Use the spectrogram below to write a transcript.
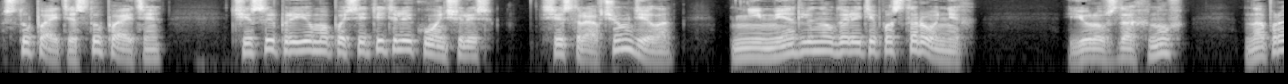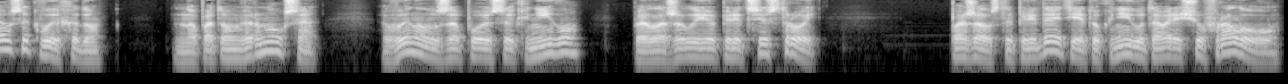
«Ступайте, ступайте. Часы приема посетителей кончились. Сестра, в чем дело? Немедленно удалите посторонних». Юра, вздохнув, направился к выходу, но потом вернулся, вынул из-за пояса книгу, положил ее перед сестрой. «Пожалуйста, передайте эту книгу товарищу Фролову».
